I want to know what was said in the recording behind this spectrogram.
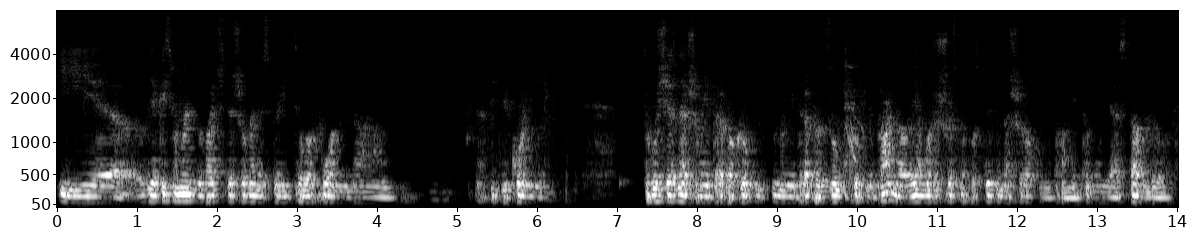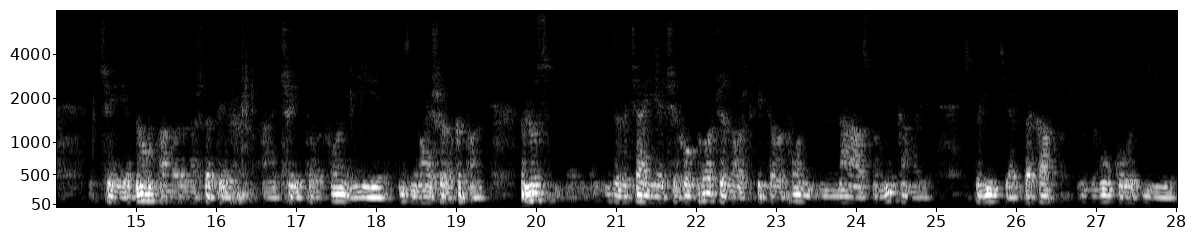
і е, в якийсь момент ви бачите, що в мене стоїть телефон на на підвіконні. Тому що я знаю, що мені треба крупний, мені треба зум крупний план, але я можу щось пропустити на широкому плані. Тому я ставлю чи другу камеру на штатив, чи телефон і знімаю широкий план. Плюс зазвичай є чи GoPro, чи знову ж таки телефон на основній камері стоїть як бекап звуку і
